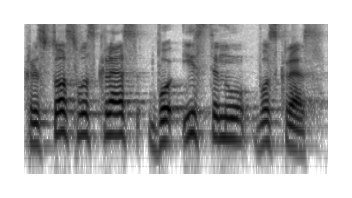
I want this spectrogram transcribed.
Христос Воскрес, бо істину Воскрес!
